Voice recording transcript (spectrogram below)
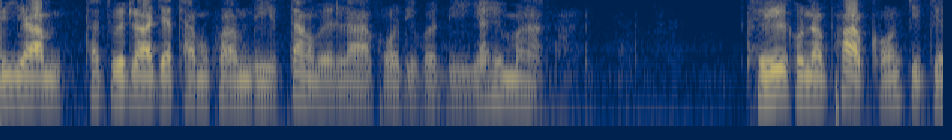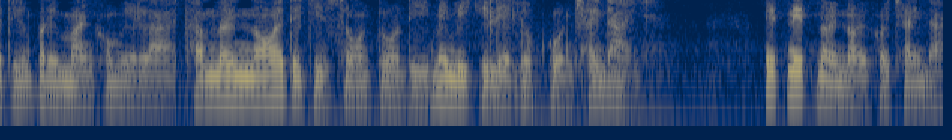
พยายามถ้าเวลาจะทำความดีตั้งเวลาพอดีพอดีอย่าให้มาก ถือคุณภาพของจิตจะถือปริมาณของเวลาทำน้อยๆแต่จิตทรงตัวดี ไม่มีกิเลสรบกวนใช้ได้ นิดๆหน่อยๆก็ใช้ได้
